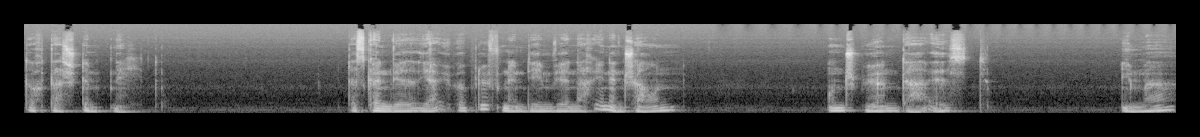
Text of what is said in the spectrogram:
Doch das stimmt nicht. Das können wir ja überprüfen, indem wir nach innen schauen und spüren, da ist immer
